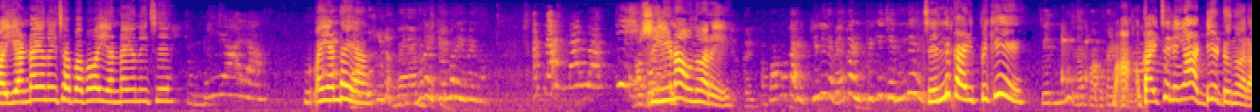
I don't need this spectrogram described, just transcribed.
വയ്യാണ്ടായോന്ന് ചോദിച്ചാ അപ്പാപ്പ വയ്യാണ്ടായോന്ന് ചോദിച്ചേ. വയ്യാണ്ടായാ? ക്ഷീണാവൂന്ന് പറയേ. ചെല്ല് കഴിപ്പിക്ക്. കഴിച്ചില്ലെങ്കിൽ അടി കിട്ടുമെന്ന് പറ.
